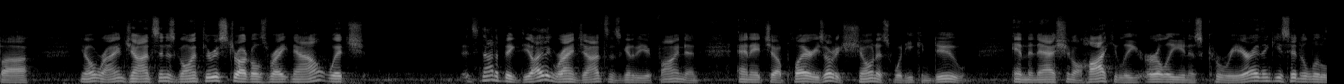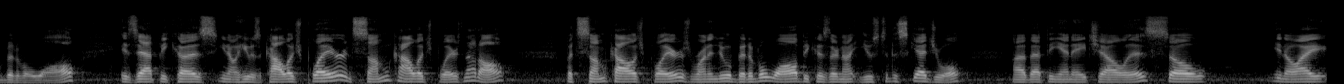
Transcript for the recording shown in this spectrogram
Uh, you know Ryan Johnson is going through his struggles right now, which it's not a big deal. I think Ryan Johnson is going to be a fine NHL player. He's already shown us what he can do in the National Hockey League early in his career. I think he's hit a little bit of a wall. Is that because you know he was a college player, and some college players, not all, but some college players run into a bit of a wall because they're not used to the schedule uh, that the NHL is. So, you know, I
